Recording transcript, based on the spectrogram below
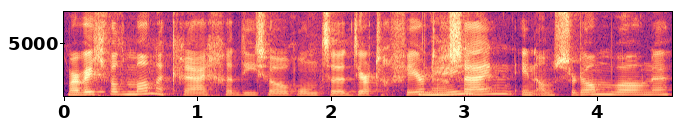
Maar weet je wat mannen krijgen die zo rond de 30, 40 Nee. zijn, in Amsterdam wonen?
